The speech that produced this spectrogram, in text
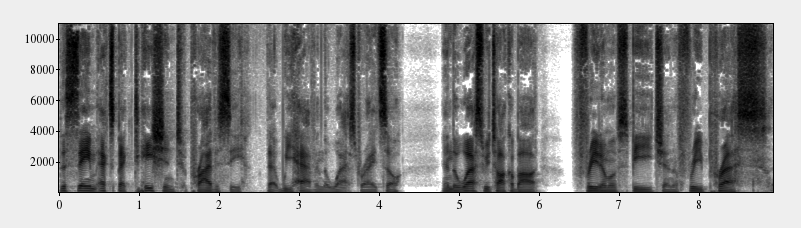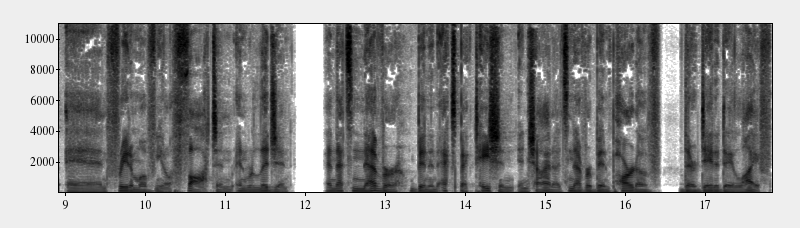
the same expectation to privacy that we have in the West, right? So in the West, we talk about freedom of speech and a free press and freedom of, you know, thought and, and religion. And that's never been an expectation in China. It's never been part of their day to day life.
